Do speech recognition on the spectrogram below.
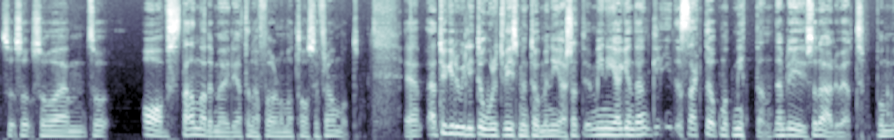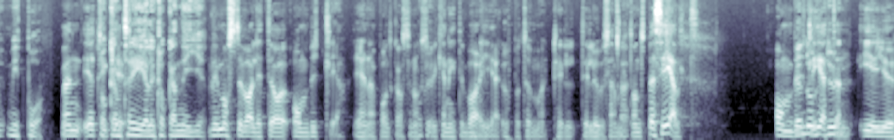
Så, så, så, ehm, så avstannade möjligheterna för honom att ta sig framåt. Eh, jag tycker du är lite orättvis med en tumme ner. Så att min egen den glider sakta upp mot mitten. Den blir sådär du vet, på, mitt på. Men jag tycker, klockan tre eller klockan nio. Vi måste vara lite ombytliga i den här podcasten också. Okay. Vi kan inte bara ge upp och tummar till, till Lewis Hamilton. Nej. Speciellt ombytligheten du... är ju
